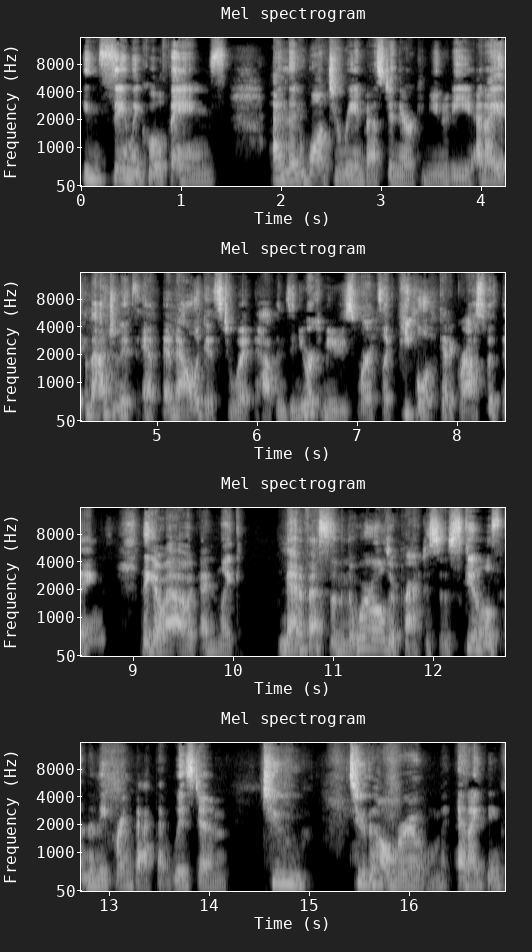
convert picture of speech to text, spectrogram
insanely cool things and then want to reinvest in their community. And I imagine it's a- analogous to what happens in your communities where it's like people get a grasp of things. They go out and like manifest them in the world or practice those skills. And then they bring back that wisdom to, to the homeroom. And I think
